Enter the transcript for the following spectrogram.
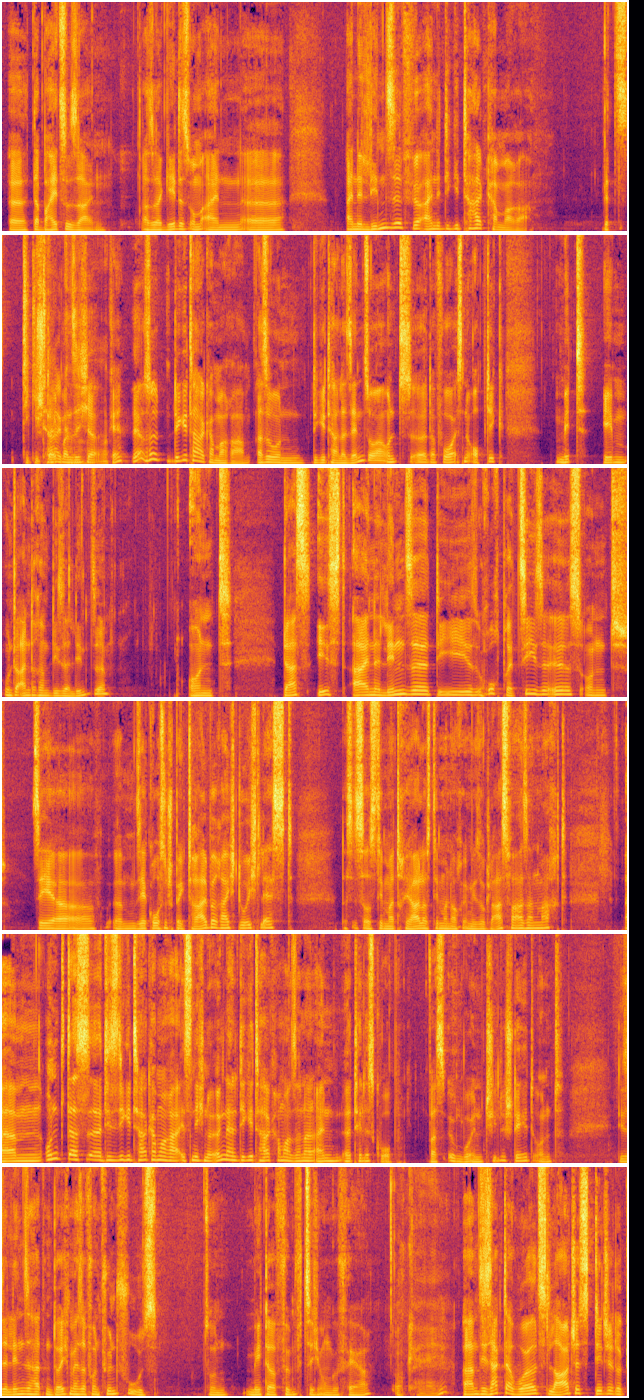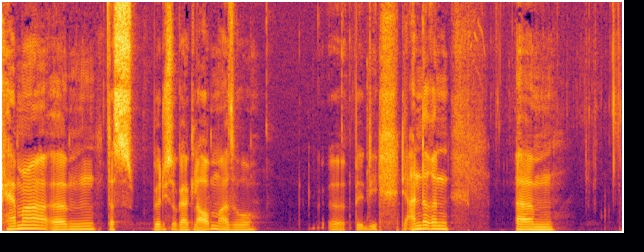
äh, dabei zu sein. Also da geht es um ein, äh, eine Linse für eine Digitalkamera. Jetzt stellt man sich ja, okay. Ja, so eine Digitalkamera. Also ein digitaler Sensor und äh, davor ist eine Optik mit eben unter anderem dieser Linse. Und das ist eine Linse, die hochpräzise ist und sehr, ähm, sehr großen Spektralbereich durchlässt. Das ist aus dem Material, aus dem man auch irgendwie so Glasfasern macht. Ähm, und das, äh, diese Digitalkamera ist nicht nur irgendeine Digitalkamera, sondern ein äh, Teleskop, was irgendwo in Chile steht. Und diese Linse hat einen Durchmesser von 5 Fuß. So ein Meter 50 ungefähr. Okay. Ähm, sie sagt da World's Largest Digital Camera. Ähm, das würde ich sogar glauben. Also äh, die, die anderen ähm,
